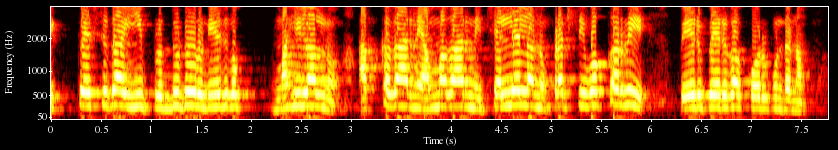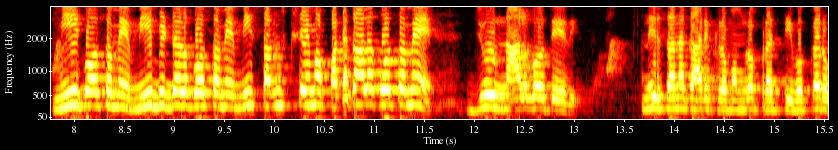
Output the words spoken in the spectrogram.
రిక్వెస్ట్గా ఈ ప్రొద్దుటూరు నియోజక మహిళలను అక్కగారిని అమ్మగారిని చెల్లెళ్ళను ప్రతి ఒక్కరిని పేరు పేరుగా కోరుకుంటున్నాం. మీకోసమే మీ బిడ్డల కోసమే మీ సంక్షేమ పథకాల కోసమే జూన్ నాలుగో తేదీ నిరసన కార్యక్రమంలో ప్రతి ఒక్కరు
